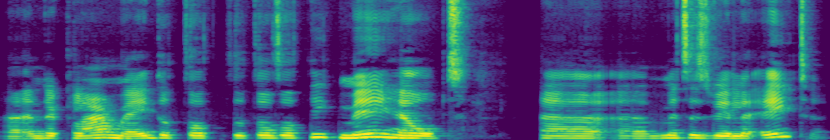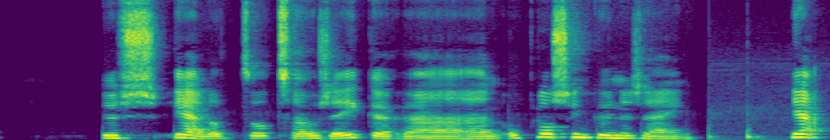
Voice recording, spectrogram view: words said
en er klaar mee, dat dat, dat, dat niet meehelpt met het willen eten. Dus ja, dat, dat zou zeker uh, een oplossing kunnen zijn. Ja.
